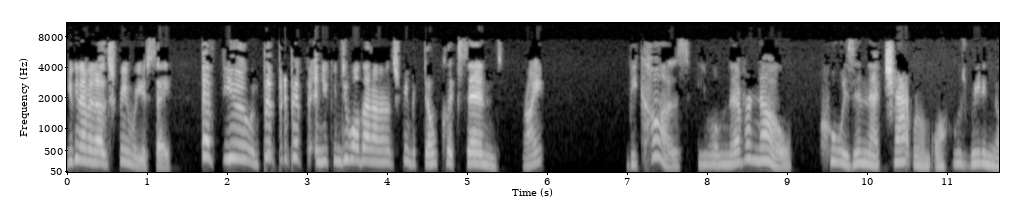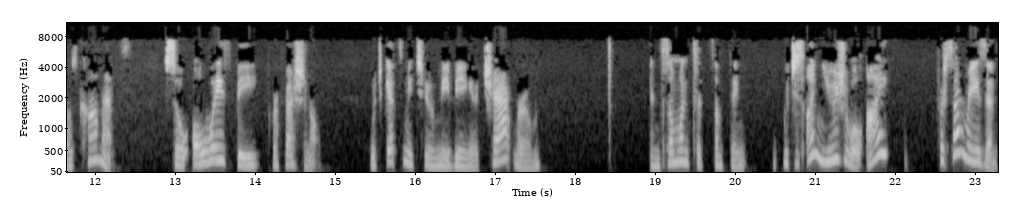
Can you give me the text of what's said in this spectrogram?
You can have another screen where you say, F you and bip, bip, bip, and you can do all that on another screen, but don't click send, right? Because you will never know who is in that chat room or who's reading those comments. So always be professional, which gets me to me being in a chat room and someone said something which is unusual. I, for some reason,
